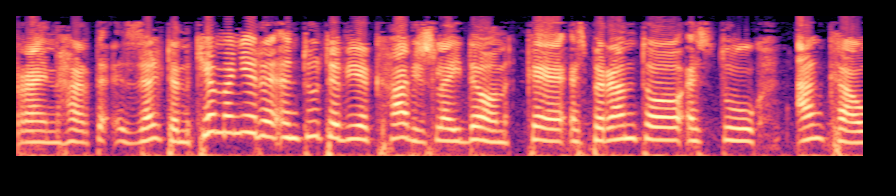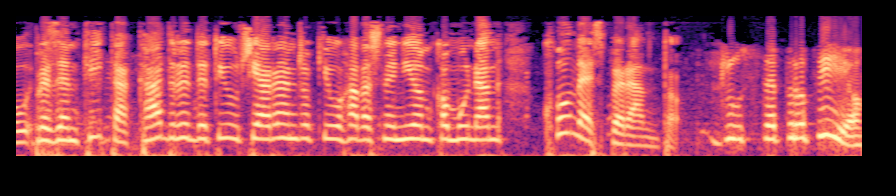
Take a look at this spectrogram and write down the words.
Reinhard Zelten, kiamaniere entute vi ekhavis la ideon ke Esperanto estu ankaŭ prezentita kadre de tiu ĉi aranĝo kiu havas nenion komunan kun Esperanto? Giuste pro tio.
